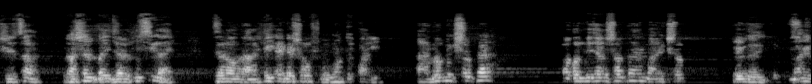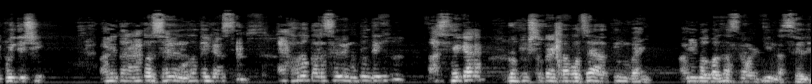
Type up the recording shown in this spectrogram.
সে চান রাসেল ভাই যারা খুশিলায় যেন আমরা এই একটা সংশোধন করতে পারি। আর নবীক সরকার তখন বিজন সরকার, মানিক সরকার মানে বৈদেশিক আমি তার আগে ছেলে মতো দেখে আসছি। এখনও তার ছেলে মতো দেখি। থেকে রফিক সরকার একটা বলছে আর তিন ভাই। আমি বলব আজকে আমার তিনটা ছেলে।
